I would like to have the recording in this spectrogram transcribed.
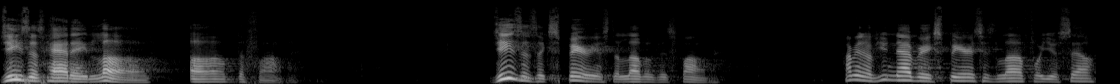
Jesus had a love of the Father. Jesus experienced the love of his Father. I mean, if you never experienced his love for yourself,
